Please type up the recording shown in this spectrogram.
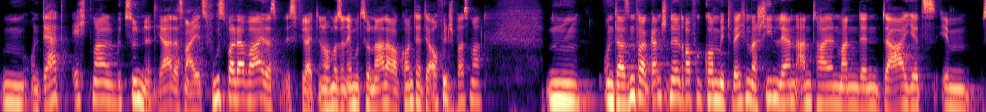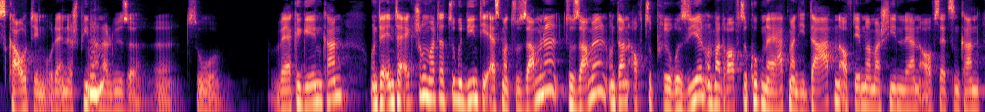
Mm, und der hat echt mal gezündet. Ja, das war jetzt Fußball dabei. Das ist vielleicht nochmal so ein emotionalerer Content, der auch viel Spaß macht. Mm, und da sind wir ganz schnell drauf gekommen, mit welchen Maschinenlernanteilen man denn da jetzt im Scouting oder in der Spielanalyse mhm. äh, zu Werke gehen kann. Und der Interaction Room hat dazu gedient, die erstmal zu sammeln, zu sammeln und dann auch zu priorisieren und mal drauf zu gucken, naja, hat man die Daten, auf denen man Maschinenlernen aufsetzen kann?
